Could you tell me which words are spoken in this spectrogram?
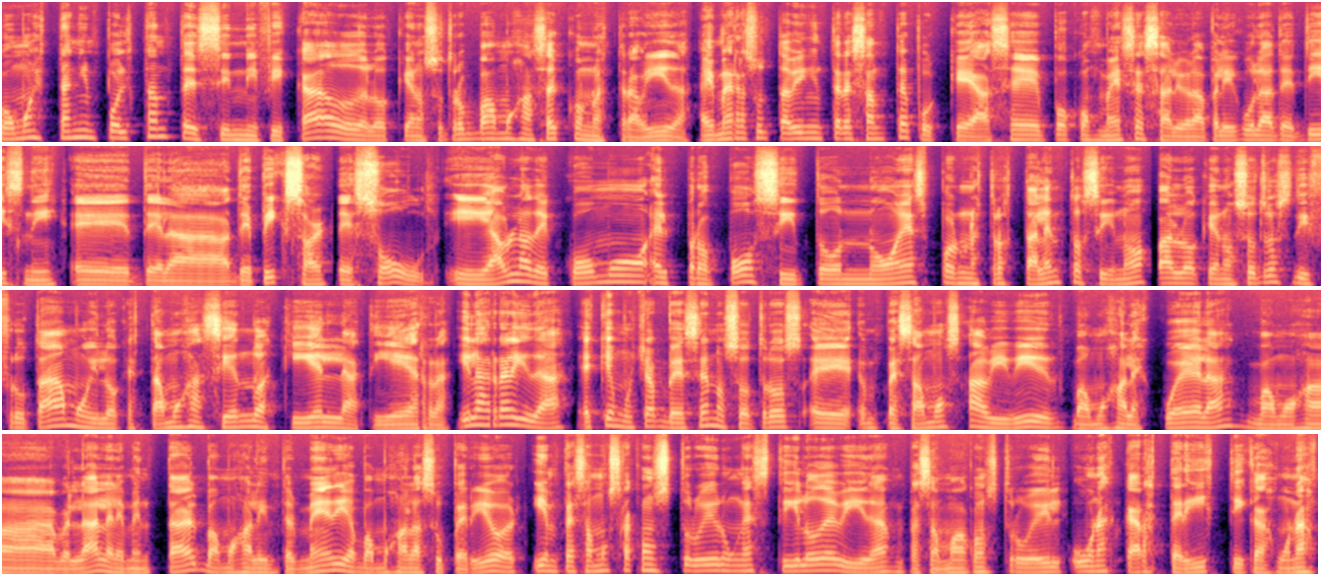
cómo es tan importante el significado de lo que nosotros vamos a hacer con nuestra vida. A mí me resulta bien interesante porque hace pocos meses salió la película de Disney, eh, de la de Pixar, de Soul, y habla de cómo el propósito no es por nuestros talentos, sino para lo que nosotros disfrutamos y lo que estamos haciendo aquí en la tierra. Y la realidad es que muchas veces nosotros eh, empezamos a vivir, vamos a la escuela, vamos a, ¿verdad? La elemental, vamos a la intermedia, vamos a la superior y empezamos a construir un estilo de vida, empezamos a construir unas características, una,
